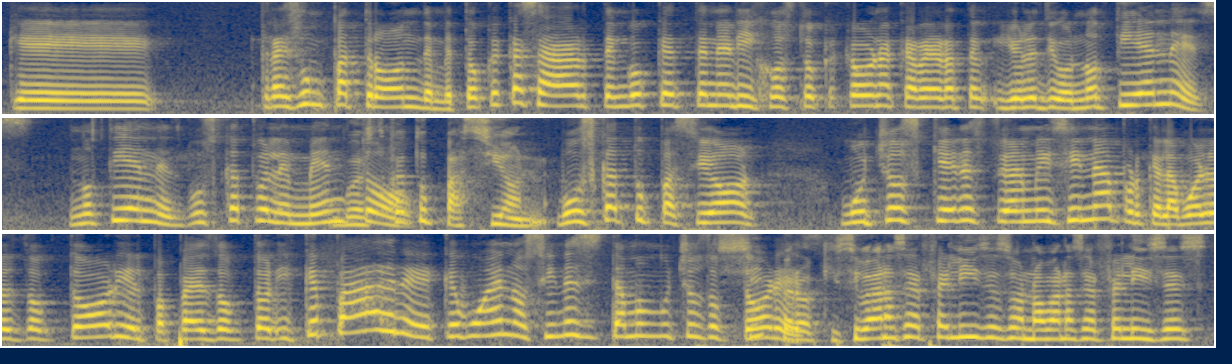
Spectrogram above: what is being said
que traes un patrón de me toca casar, tengo que tener hijos, tengo que acabar una carrera. Y yo les digo, no tienes, no tienes, busca tu elemento. Busca tu pasión. Busca tu pasión. Muchos quieren estudiar medicina porque el abuelo es doctor y el papá es doctor. Y qué padre, qué bueno, sí necesitamos muchos doctores. Sí, pero si van a ser felices o no van a ser felices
